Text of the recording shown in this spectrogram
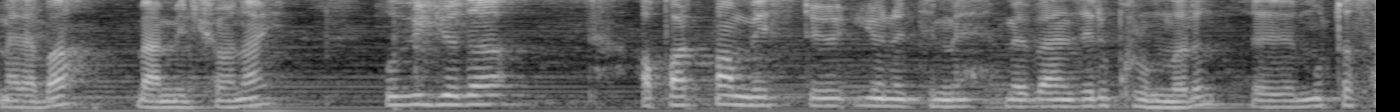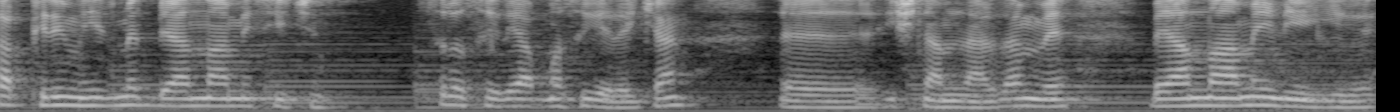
Merhaba, ben Melih Onay. Bu videoda apartman ve site yönetimi ve benzeri kurumların e, muhtasar prim ve hizmet beyannamesi için sırasıyla yapması gereken e, işlemlerden ve beyanname ile ilgili,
